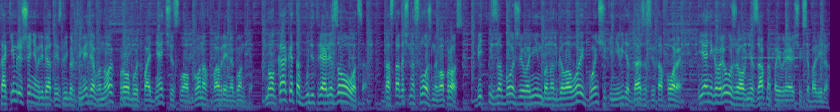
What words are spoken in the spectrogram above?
Таким решением ребята из Liberty Media вновь пробуют поднять число обгонов во время гонки. Но как это будет реализовываться? Достаточно сложный вопрос. Ведь из-за божьего нимба над головой гонщики не видят даже светофоры. Я не говорю уже о внезапно появляющихся болидах.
